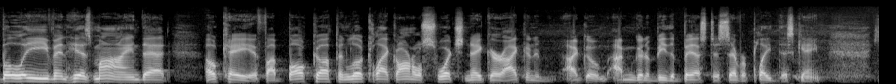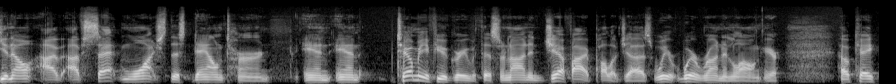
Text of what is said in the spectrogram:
believe in his mind that okay, if I bulk up and look like Arnold Schwarzenegger, I can I go I'm going to be the best that's ever played this game. You know, I've I've sat and watched this downturn, and and tell me if you agree with this or not. And Jeff, I apologize. We're we're running long here. Okay.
